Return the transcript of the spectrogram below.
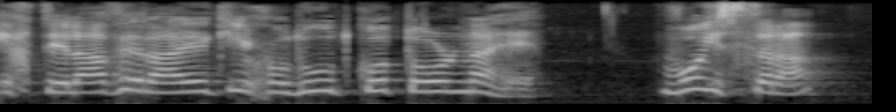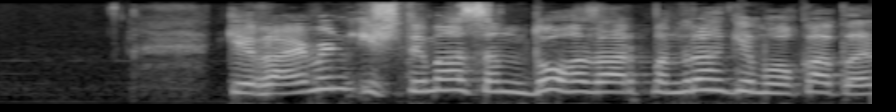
اختلاف رائے کی حدود کو توڑنا ہے۔ وہ اس طرح کہ رائمنڈ اجتماع سن دو ہزار پندرہ کے موقع پر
